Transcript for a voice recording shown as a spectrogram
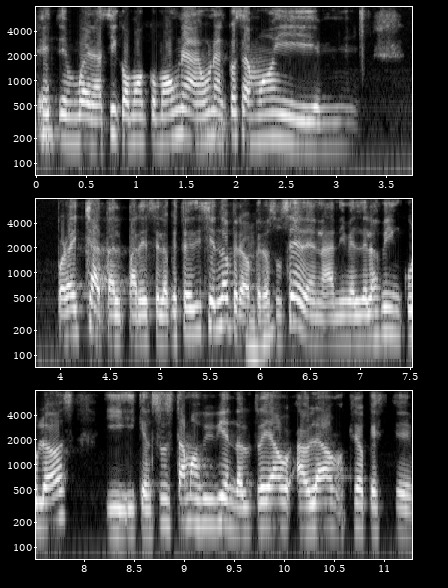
este, bueno, así como, como una, una cosa muy por ahí chata parece lo que estoy diciendo, pero, pero sucede a nivel de los vínculos y, que nosotros estamos viviendo. El otro día hablábamos, creo que eh,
